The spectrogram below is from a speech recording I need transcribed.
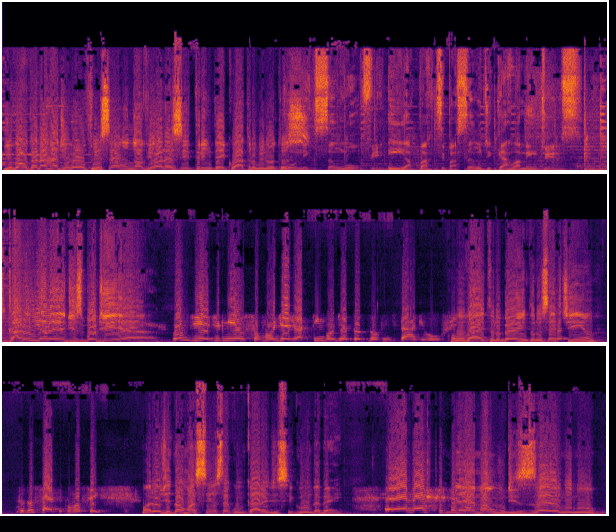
De volta na Rádio Wolf, são 9 horas e 34 minutos. Conexão Wolf e a participação de Carla Mendes. Carlinha Mendes, bom dia. Bom dia, Edmilson. Bom dia, Joaquim. Bom dia a todos os ouvintes da Rádio Wolf. Como vai? Tudo bem? Tudo certinho? Tudo certo com vocês? Olha, hoje dá uma sexta com cara de segunda, bem. É, né? É, mas um desânimo,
